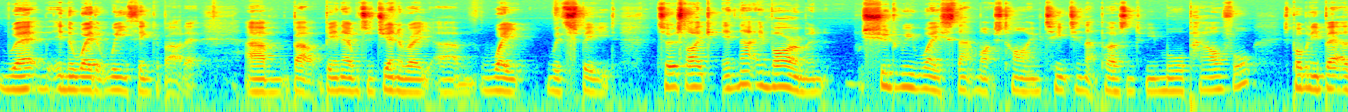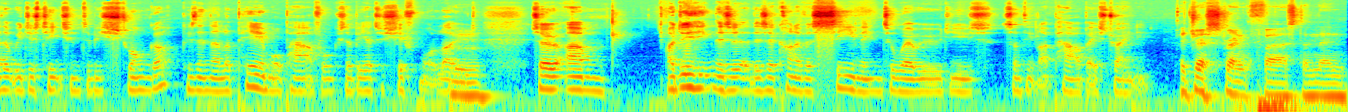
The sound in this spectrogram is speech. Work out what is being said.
where in the way that we think about it um, about being able to generate um, weight with speed. So it's like in that environment, should we waste that much time teaching that person to be more powerful? It's probably better that we just teach them to be stronger because then they'll appear more powerful because they'll be able to shift more load. So um, I do think there's a there's a kind of a ceiling to where we would use something like power based training. Address strength first, and then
